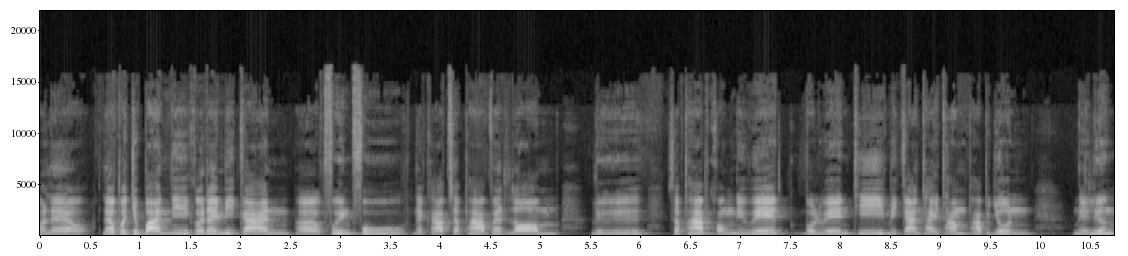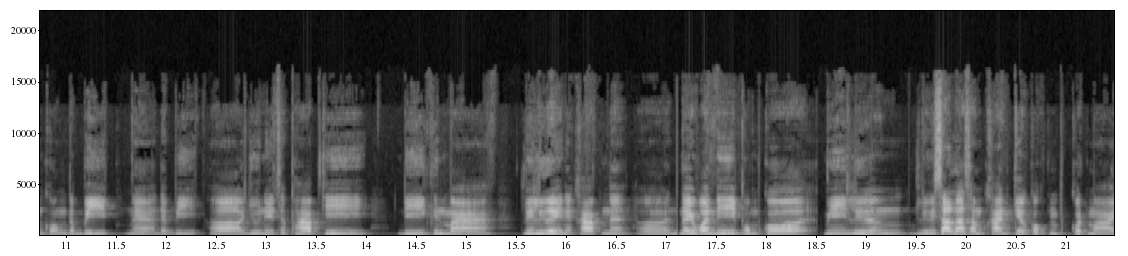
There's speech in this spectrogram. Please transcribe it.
มาแล้ว แล้วปัจจุบันนี้ก็ได้มีการฟื้นฟูนะครับสภาพแวดล้อม หรือสภาพของนิเวศบริเวณที่มีการถ่ายทำภาพยนตร์ ในเรื่องของ The Beat นะ The Beat ออยู่ในสภาพที่ดีขึ้นมาเรื่อยๆนะครับนะในวันนี้ผมก็มีเรื่องหรือสาระสำคัญเกี่ยวกับกฎหมาย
